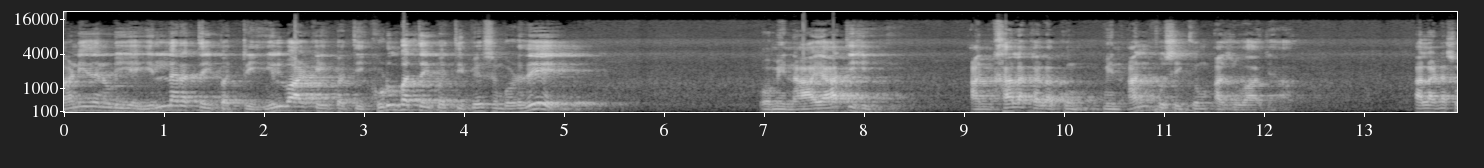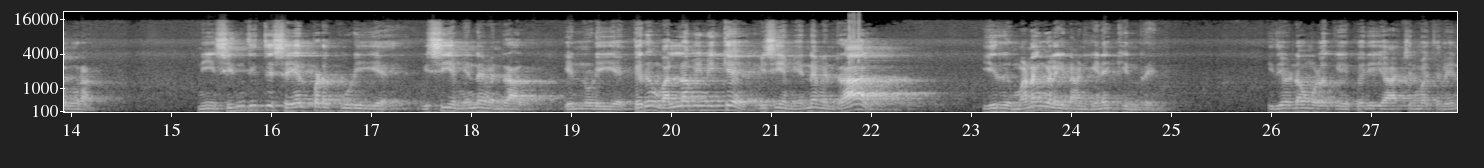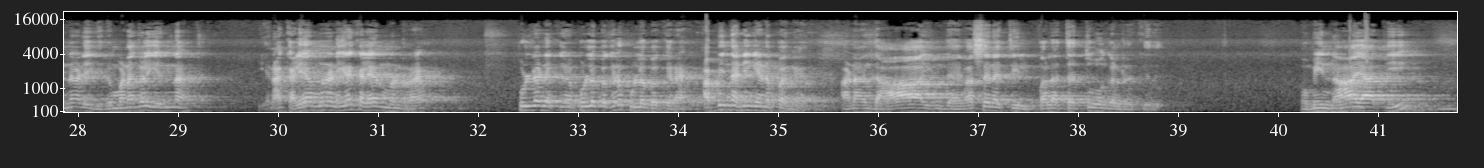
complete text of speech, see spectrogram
மனிதனுடைய இல்லறத்தை பற்றி இல்வாழ்க்கை பற்றி குடும்பத்தை பற்றி பேசும் பொழுது ஒமின் ஆயாத்திஹி அன்ஹலகலக்கும் மின் அன்புசிக்கும் அசுவாஜா அல்ல என்ன சொல்கிறான் நீ சிந்தித்து செயல்படக்கூடிய விஷயம் என்னவென்றால் என்னுடைய பெரும் வல்லமை மிக்க விஷயம் என்னவென்றால் இரு மனங்களை நான் இணைக்கின்றேன். இது என்ன உங்களுக்கு பெரிய ஆச்சரியமா தெரியல. என்னடா இரு மனங்கள் என்ன? ஏன்னா கல்யாணம் பண்ண நினைக்கிறேன் கல்யாணம் பண்ணுறேன் புள்ள நிற்க புள்ள பக்கிறேன் புள்ள பக்கிறேன். அப்படின்னு தான் நீங்கள் நினைப்பாங்க. ஆனால் அந்த ஆ இந்த வசனத்தில் பல தத்துவங்கள் இருக்குது. மின் ஆயாத்தி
